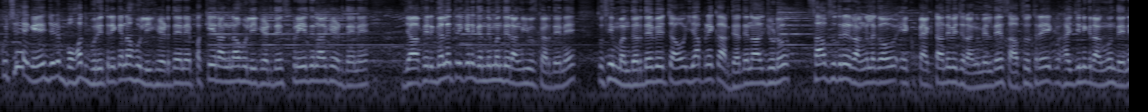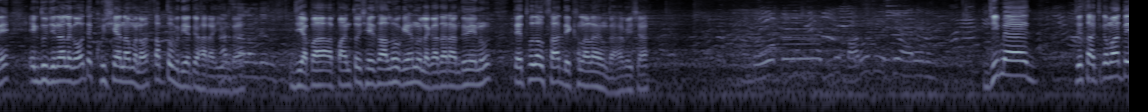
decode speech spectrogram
ਕੁਝ ਹੈਗੇ ਜਿਹੜੇ ਬਹੁਤ ਬੁਰੀ ਤਰੀਕੇ ਨਾਲ ਹੋਲੀ ਖੇਡਦੇ ਨੇ ਪੱਕੇ ਰੰਗ ਨਾਲ ਹੋਲੀ ਖੇਡਦੇ ਸਪਰੇਅ ਦੇ ਨਾਲ ਖੇਡਦੇ ਨੇ ਜਾਂ ਫਿਰ ਗਲਤ ਤਰੀਕੇ ਨਾਲ ਗੰਦੇ ਮੰਦੇ ਰੰਗ ਯੂਜ਼ ਕਰਦੇ ਨੇ ਤੁਸੀਂ ਮੰਦਿਰ ਦੇ ਵਿੱਚ ਆਓ ਜਾਂ ਆਪਣੇ ਘਰਦਿਆਂ ਦੇ ਨਾਲ ਜੁੜੋ ਸਾਫ਼ ਸੁਥਰੇ ਰੰਗ ਲਗਾਓ ਇੱਕ ਪੈਕਟਾਂ ਦੇ ਵਿੱਚ ਰੰਗ ਮਿਲਦੇ ਸਾਫ਼ ਸੁਥਰੇ ਇੱਕ ਹਾਈਜੀਨਿਕ ਰੰਗ ਹੁੰਦੇ ਨੇ ਇੱਕ ਦੂਜੇ ਨਾਲ ਲਗਾਓ ਤੇ ਖੁਸ਼ੀਆਂ ਨਾਲ ਮਨਾਓ ਸਭ ਤੋਂ ਵਧੀਆ ਤਿਉਹਾਰ ਆਹੀ ਹੁੰਦਾ ਹੈ। ਜੀ ਆਪਾਂ 5 ਤੋਂ 6 ਸਾਲ ਹੋ ਗਏ ਸਾਨੂੰ ਲਗਾਤਾਰ ਆਉਂਦੇ ਹੋਏ ਨੂੰ ਤੇ ਇੱਥੋਂ ਦਾ ਉਤਸ਼ਾਹ ਦੇਖਣ ਵਾਲਾ ਹੁੰਦਾ ਹਮੇਸ਼ਾ। ਲੋਕ ਜਿਹੜੇ ਬਾਹਰੋਂ ਵੀ ਇੱਥੇ ਆ ਰਹੇ ਨੇ। ਜੀ ਮੈਂ ਜੇ ਸੱਚ ਕਹਾਂ ਤੇ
